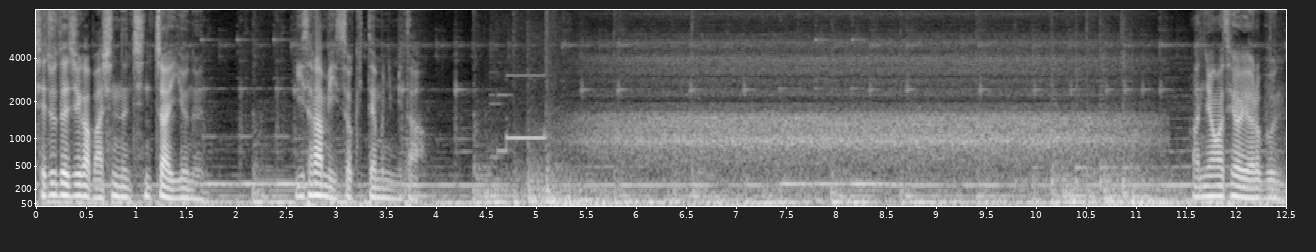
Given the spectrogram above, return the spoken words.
제주돼지가 맛있는 진짜 이유는 이 사람이 있었기 때문입니다. 안녕하세요 여러분.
